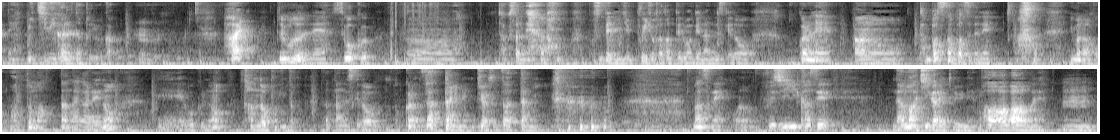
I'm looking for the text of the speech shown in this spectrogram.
かね導かれたというか、うん、はい。ということでねすごくうんたくさんねあのすでに10分以上語ってるわけなんですけどここからねあの単発単発でね 今のはこうまとまった流れの、えー、僕の感動ポイントだったんですけどここからザッタにねいきますよザッタに。まずねこの藤井風生着替えというねパワーワードね。うん。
